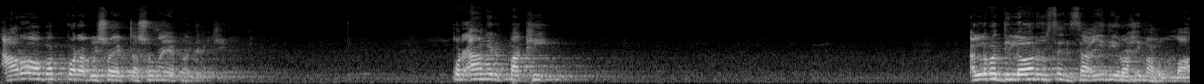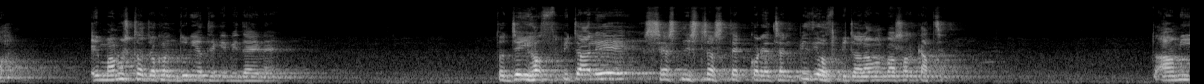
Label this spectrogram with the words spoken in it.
আরও অবাক করা বিষয় একটা শোনাই আপনাদেরকে। কোরআনের পাখি। আল্লামা দিলওয়ার হোসেন সাঈদি রহিমাহুল্লাহ, এই মানুষটা যখন দুনিয়া থেকে বিদায় নেয়, তো যেই হসপিটালে শেষ নিঃশ্বাস ত্যাগ করেছেন, পিজি হসপিটাল আমার বাসার কাছে। তো আমি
